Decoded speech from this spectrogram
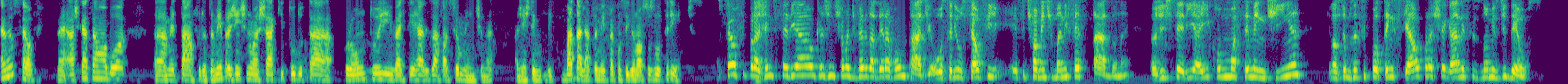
é meu self. Né? Acho que essa é uma boa uh, metáfora também para a gente não achar que tudo está pronto e vai se realizar facilmente, né? A gente tem que batalhar também para conseguir nossos nutrientes. Self para a gente seria o que a gente chama de verdadeira vontade, ou seria o self efetivamente manifestado, né? Então a gente teria aí como uma sementinha que nós temos esse potencial para chegar nesses nomes de Deus.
